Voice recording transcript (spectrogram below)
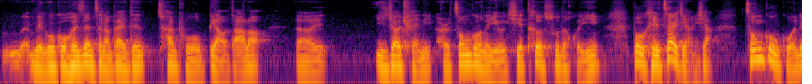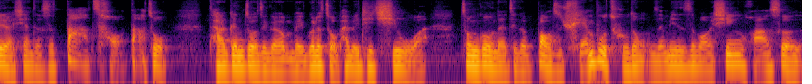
美美国国会认证了拜登，川普表达了呃移交权利，而中共呢有一些特殊的回应。不过可以再讲一下，中共国内呢现在是大吵大做，他跟着这个美国的左派媒体起舞啊。中共的这个报纸全部出动，《人民日报》、新华社、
